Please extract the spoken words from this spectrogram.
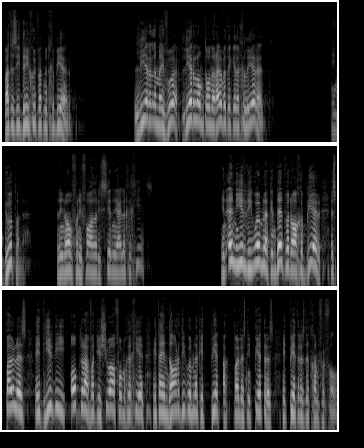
Wat is die drie goed wat moet gebeur? Leer hulle my woord, leer hulle om te onderhou wat ek julle geleer het. En doop hulle in die naam van die Vader, die Seun en die Heilige Gees. En in hierdie oomblik en dit wat daar gebeur, is Paulus het hierdie opdrag wat Yeshua vir hom gegee het, het hy in daardie oomblik het Pet, ag Paulus nie Petrus, het Petrus dit gaan vervul.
